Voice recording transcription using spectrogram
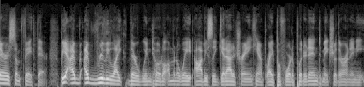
there is some faith there. But yeah, I, I really like their win total. I'm going to wait, obviously, get out of training camp right before to put it in to make sure there aren't any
